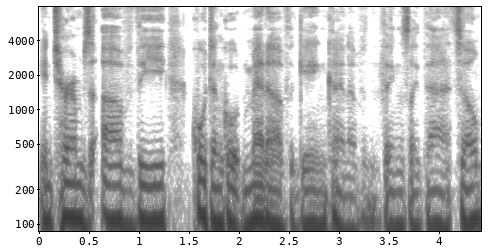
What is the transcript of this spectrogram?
in terms of the quote unquote meta of the game, kind of and things like that. So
